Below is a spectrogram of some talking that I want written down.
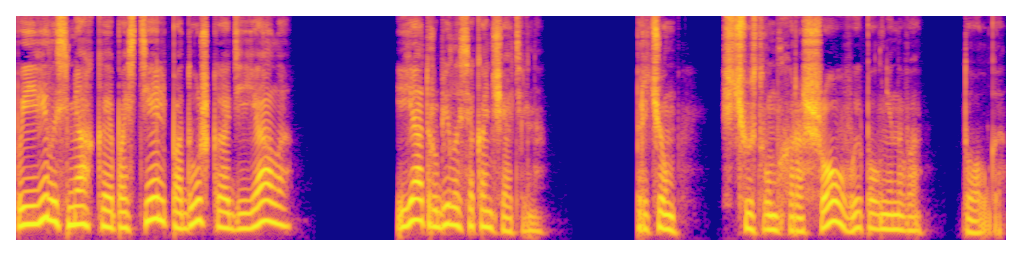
Появилась мягкая постель, подушка, одеяло, и я отрубилась окончательно. Причем с чувством хорошо выполненного долга.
